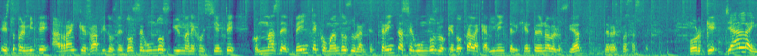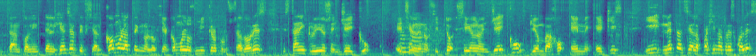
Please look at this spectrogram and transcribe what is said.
Esto permite arranques rápidos de 2 segundos y un manejo eficiente con más de 20 comandos durante 30 segundos, lo que dota a la cabina inteligente de una velocidad de respuesta superior. Porque ya la, tanto la inteligencia artificial como la tecnología, como los microprocesadores están incluidos en JQ. Échenle un ojito, síganlo en JQ-MX y métanse a la página otra vez, ¿cuál es?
